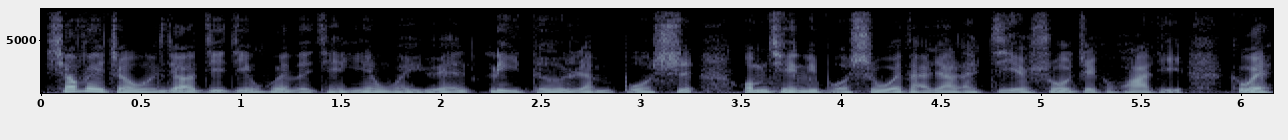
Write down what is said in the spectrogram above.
消费者文教基金会的检验委员李德仁博士。我们请李博士为大家来解说这个话题。各位，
